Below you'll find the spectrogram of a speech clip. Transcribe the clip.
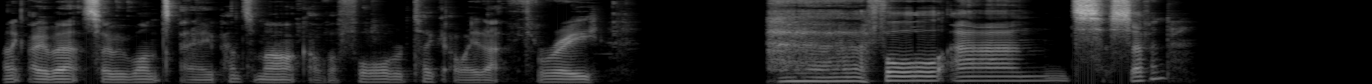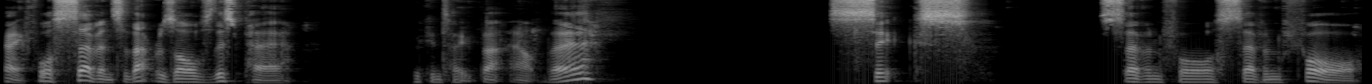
Panic over. So we want a pencil mark of a four. We'll take away that three. Four and seven. Okay, four, seven. So that resolves this pair. We can take that out there. Six, seven, four, seven, four.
